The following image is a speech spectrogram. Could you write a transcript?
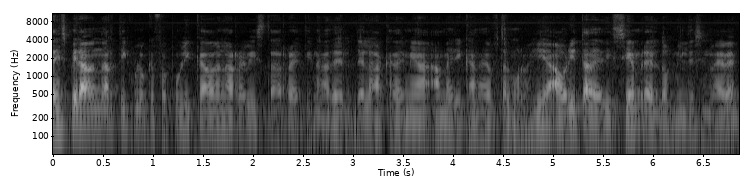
Está inspirado en un artículo que fue publicado en la revista Retina de, la Academia Americana de Oftalmología, ahorita de diciembre del 2019.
